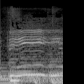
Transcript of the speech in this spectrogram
Maybe.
